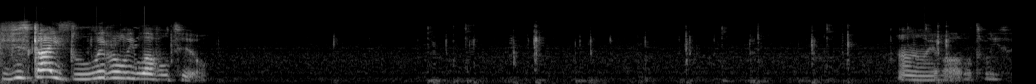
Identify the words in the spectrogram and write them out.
This guy's literally level 2. Oh no, we have a level 26.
